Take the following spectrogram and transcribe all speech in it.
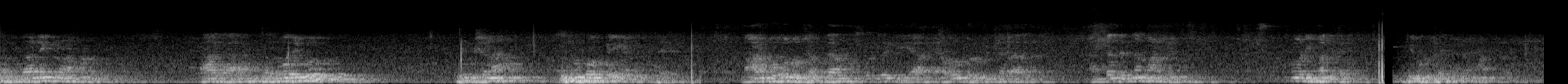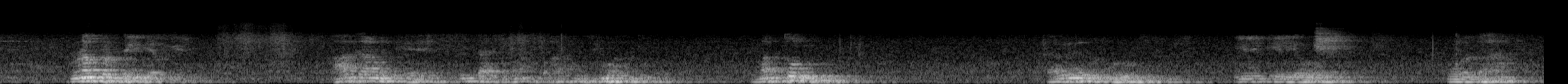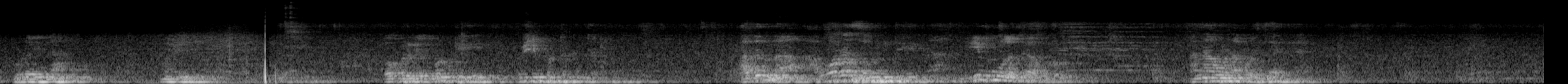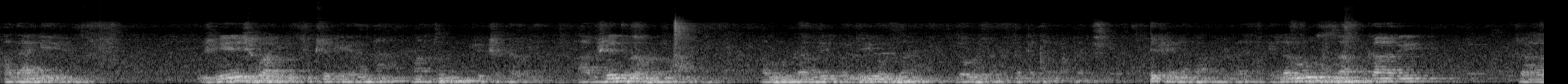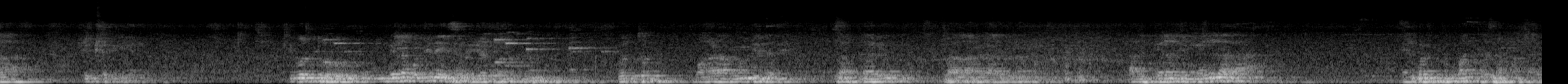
ಸರ್ಕಾರೀಕರಣ ಮಾಡಬೇಕು. ಆಗ ಸರ್ವರಿಗೂ ಶಿಕ್ಷಣ ಸುಲಭವಾಗುತ್ತೆ ಮಾಡಬಹುದು ಸರ್ಕಾರ. ಆಸ್ಪತ್ರೆಗೆ ಯಾವ ಯಾವ ದೊಡ್ಡ ವಿಚಾರ ಅಲ್ಲ ಅಂಥದ್ದನ್ನು ಮಾಡಬೇಕು. ನೋಡಿ ಮತ್ತೆ ಮಾಡ್ತಾರೆ. ಋಣಪ್ರಜ್ಞೆ ಇದೆ ಅವರಿಗೆ. ಆ ಕಾರಣಕ್ಕೆ ಕಾರ್ಯಕ್ರಮ ಬಹಳ ಮುಖ್ಯವಾದದ್ದು ಮತ್ತೊಂದು ಕಾವೇರಮ್ಮನವರು ಹೇಳಿ ಕೇಳಿ ಅವರು ಮೂಲತಃ ಕೊಡಗಿನ ಮಹಿಳೆ ಒಬ್ಬರಿಗೆ ಕೊಟ್ಟು ಖುಷಿ ಪಡ್ತಕ್ಕಂಥದ್ದು ಅದನ್ನು ಅವರ ಸಮೃದ್ಧಿಯನ್ನು ಈ ಮೂಲಕ ಅವರು ಅನಾವರಣಗೊಳಿಸ್ತಾ ಇದ್ದಾರೆ. ಹಾಗಾಗಿ ವಿಶೇಷವಾಗಿ ಶಿಕ್ಷಕಿಯರನ್ನು ಮತ್ತು ಶಿಕ್ಷಕರನ್ನು ಆ ಕ್ಷೇತ್ರದವರನ್ನು ಅವರು ಕರೆದಿ ಪ್ರತಿಯೊಂದು ಗೌರವಿಸತಕ್ಕಂಥ ಮಾಡ್ತಾರೆ ಶಿಕ್ಷಣ ಎಲ್ಲರೂ ಸರ್ಕಾರಿ ಶಾಲಾ ಶಿಕ್ಷಕಿಯರು. ಇವತ್ತು ನಿಮಗೆಲ್ಲ ಗೊತ್ತಿದೆ ಈ ಸಬ್ಜೆಕ್ಟ್. ಇವತ್ತು ಬಹಳ ಮುಂದಿದ್ದಾರೆ ಸರ್ಕಾರಿ ಮಕ್ಕಳು ಅದಕ್ಕೆಲ್ಲ ನಿಮ್ಮೆಲ್ಲರ ಎಲ್ಲರೂ ತುಂಬ ಕೆಲಸ ಮಾಡ್ತಾರೆ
